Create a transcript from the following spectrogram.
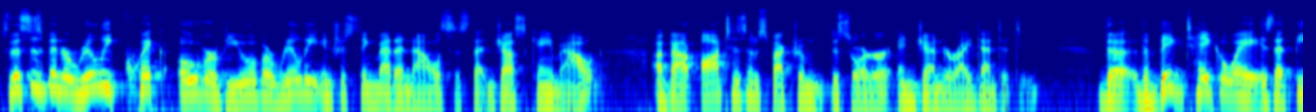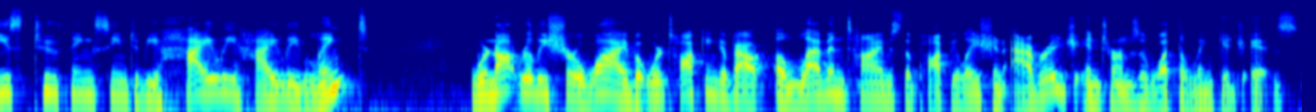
So, this has been a really quick overview of a really interesting meta analysis that just came out about autism spectrum disorder and gender identity. The, the big takeaway is that these two things seem to be highly, highly linked we're not really sure why, but we're talking about 11 times the population average in terms of what the linkage is.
